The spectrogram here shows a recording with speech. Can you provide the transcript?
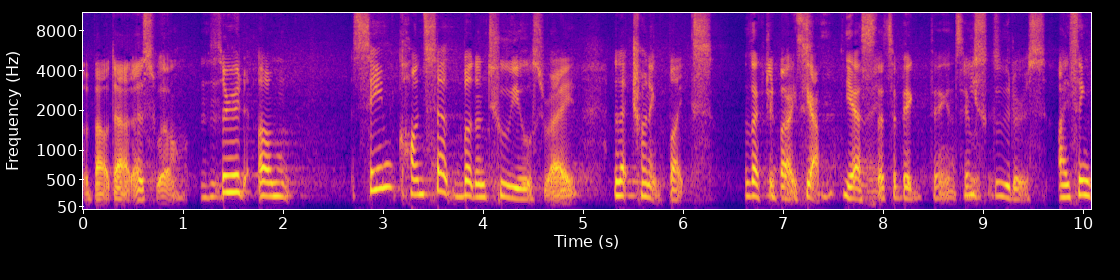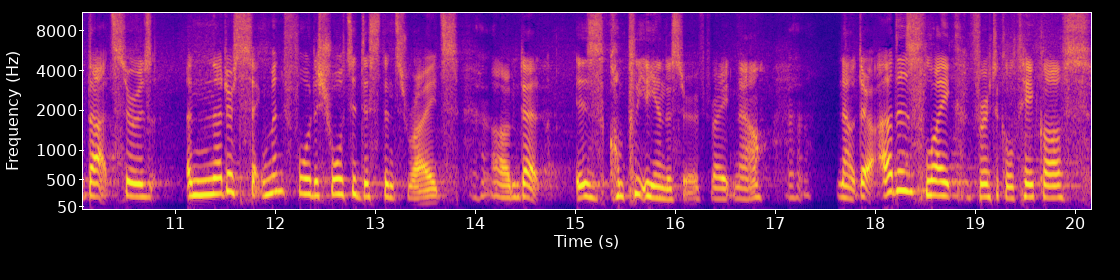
about that as well. Mm-hmm. Third, um, same concept but on two wheels, right? Electronic bikes. Electric bikes, yeah. Yes, right. that's a big thing in San E-scooters. I think that serves another segment for the shorter distance rides uh-huh. um, that is completely underserved right now. Uh-huh. Now, there are others like vertical takeoffs,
